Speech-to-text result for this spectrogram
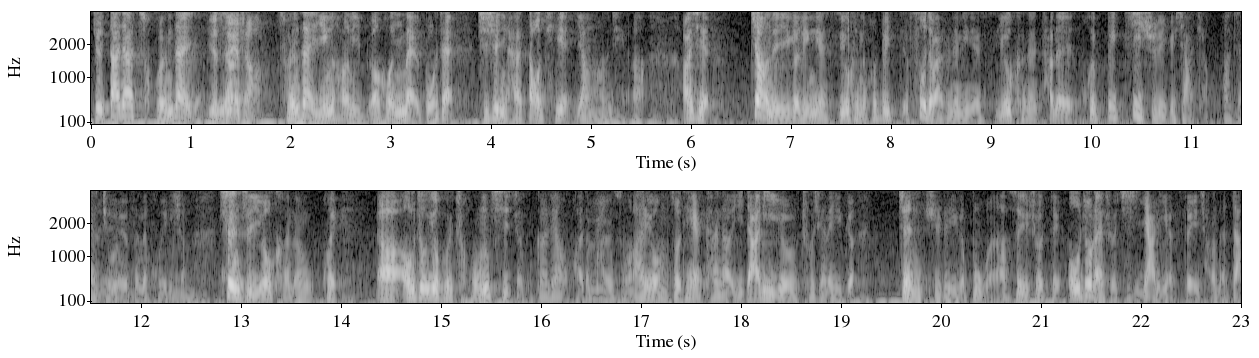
就大家存在越存越少，存在银行里，包括你买国债，其实你还要倒贴央行钱啊，而且这样的一个零点四有可能会被负的百分之零点四，有可能它的会被继续的一个下调啊，在九月份的会议上，甚至有可能会啊，欧洲又会重启整个量化的宽松啊，因为我们昨天也看到意大利又出现了一个政局的一个不稳啊，所以说对欧洲来说其实压力也非常的大。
